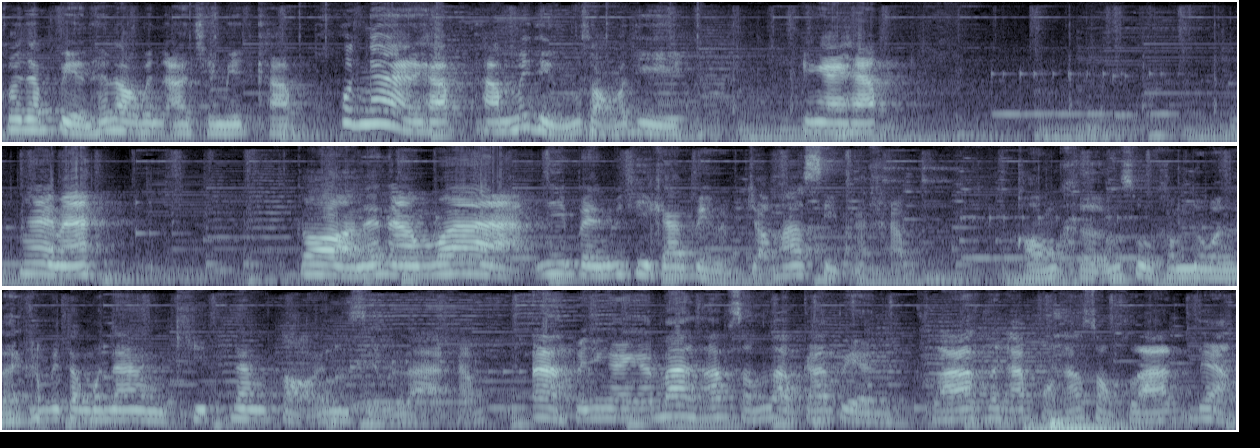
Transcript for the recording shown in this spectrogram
ก็จะเปลี่ยนให้เราเป็นอาร์ชิมิดครับโคตรง่ายเลยครับทำไม่ถึง2นาทีเป็นไงครับ ง่ายไหมก็แนะนำว่านี่เป็นวิธีการเปลี่ยนแบบ job 50 นะครับ ของเขิงสูตรคำนวณอะไรก็ไม่ต้องมานั่งคิดนั่งต่อให้มันเสียเวลาครับอะเป็นยังไงกันบ้างครับสำหรับการเปลี่ยนคลาสนะครับของทั้งสองคลาสอย่าง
